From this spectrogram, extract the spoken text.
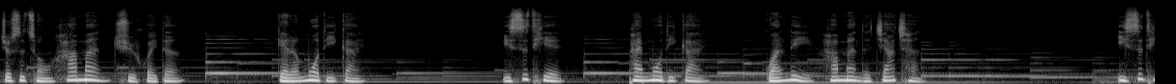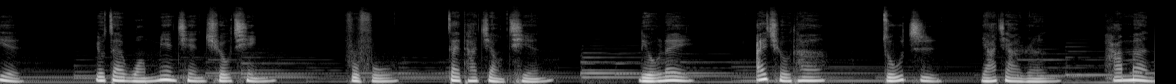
就是从哈曼取回的，给了莫迪改。以斯帖派莫迪改管理哈曼的家产。以斯帖又在王面前求情，俯伏。在他脚前流泪，哀求他阻止亚甲人哈曼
